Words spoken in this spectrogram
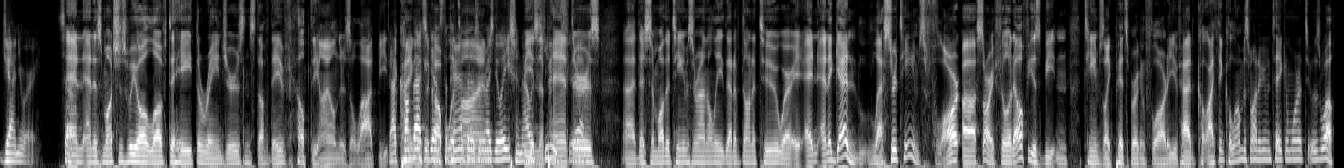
January. So And and as much as we all love to hate the Rangers and stuff, they've helped the Islanders a lot. Beating That the comeback Penguins a against the couple of Panthers in regulation, that beating was the huge, yeah. Panthers. Uh, there's some other teams around the league that have done it too. Where it, and and again, lesser teams. Florida, uh, sorry, Philadelphia's beaten teams like Pittsburgh and Florida. You've had, I think Columbus might have even taken one or two as well.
